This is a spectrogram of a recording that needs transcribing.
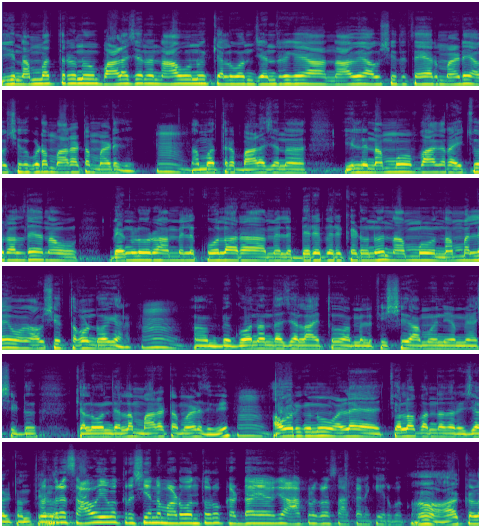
ಈಗ ನಮ್ಮ ಹತ್ರನು ಬಹಳ ಜನ ನಾವು ಕೆಲವೊಂದು ಜನರಿಗೆ ನಾವೇ ಔಷಧಿ ತಯಾರು ಮಾಡಿ ಔಷಧಿ ಕೂಡ ಮಾರಾಟ ಮಾಡಿದೀವಿ. ನಮ್ಮ ಹತ್ರ ಬಹಳ ಜನ ಇಲ್ಲಿ ನಮ್ಮ ಭಾಗ ರಾಯಚೂರು ಅಲ್ಲದೆ ನಾವು ಬೆಂಗಳೂರು ಆಮೇಲೆ ಕೋಲಾರ ಆಮೇಲೆ ಬೇರೆ ಬೇರೆ ಕಡೆನು ನಮ್ಮ ನಮ್ಮಲ್ಲೇ ಔಷಧಿ ತಗೊಂಡು ಹೋಗ್ಯಾರ. ಗೋನಂದ ಜಲ ಆಯ್ತು ಆಮೇಲೆ ಫಿಶ್ ಅಮೋನಿಯಂ ಆಸಿಡ್ ಕೆಲವೊಂದೆಲ್ಲ ಮಾರಾಟ ಮಾಡಿದ್ವಿ. ಅವ್ರಿಗೂ ಒಳ್ಳೆ ಚಲೋ ಬಂದದ ರಿಸಲ್ಟ್ ಅಂತ ಹೇಳಿ ಅಂದ್ರೆ ಸಾವಯವ ಕೃಷಿಯನ್ನ ಮಾಡುವಂತವ್ರು ಕಡ್ಡಾಯವಾಗಿ ಆಕಳುಗಳ ಸಾಕಾಣಿಕೆ ಇರಬೇಕು. ಹಾ ಆಕಳ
